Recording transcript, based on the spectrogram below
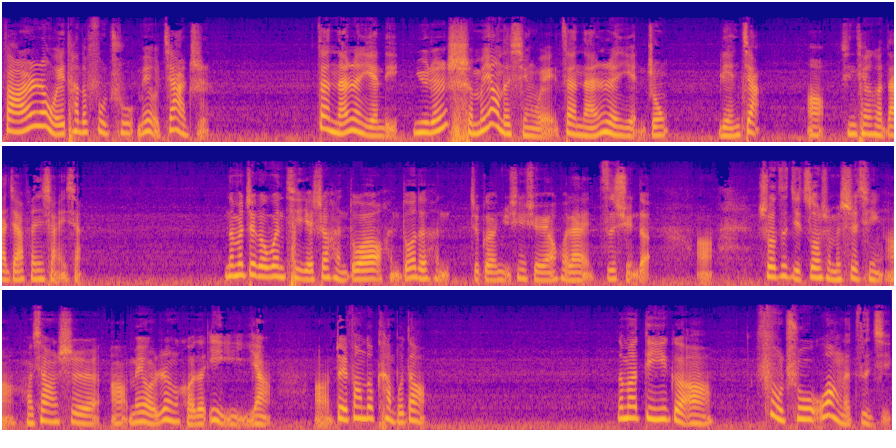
反而认为他的付出没有价值。在男人眼里，女人什么样的行为在男人眼中廉价？啊，今天和大家分享一下。那么这个问题也是很多很多的很这个女性学员会来咨询的，啊，说自己做什么事情啊，好像是啊没有任何的意义一样，啊，对方都看不到。那么第一个啊。付出忘了自己，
